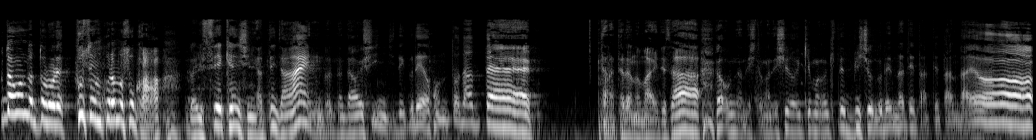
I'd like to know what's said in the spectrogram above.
歌うんだったら俺風船膨らまそうか。一斉検診やってんじゃないの。だ信じてくれ本当だって。たら寺の前でさ女の人がね白い着物着てびしょ濡れになって立ってたんだよ。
